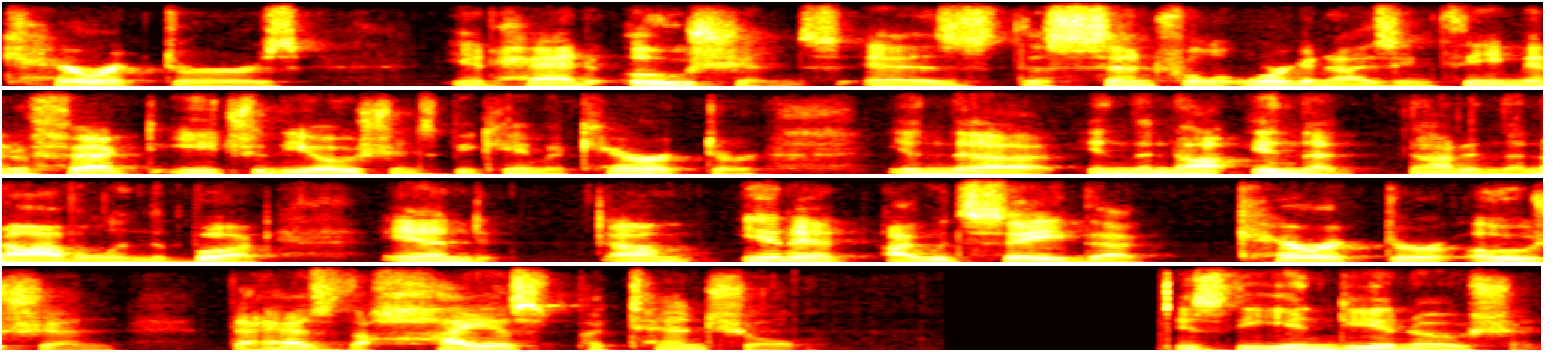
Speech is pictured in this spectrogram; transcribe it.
characters, it had oceans as the central organizing theme. In effect, each of the oceans became a character in the in the not in the not in the novel in the book. And um, in it, I would say the character ocean that has the highest potential is the Indian Ocean.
